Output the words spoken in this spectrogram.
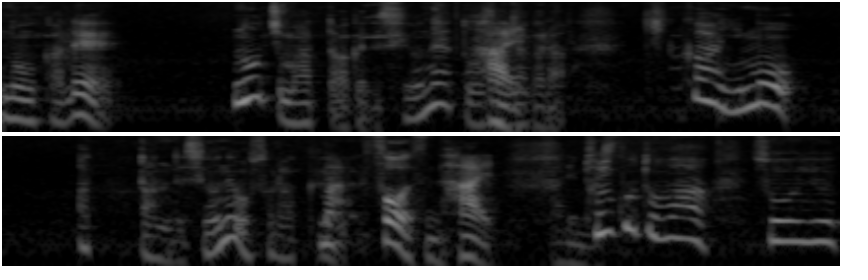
農家で農地もあったわけですよね当然ながら、機械もあったんですよねおそらく。まあそうですねはいというす。ことはそういう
